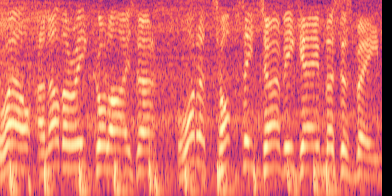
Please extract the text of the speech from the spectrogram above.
Well, another equaliser. What a topsy-turvy game this has been.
